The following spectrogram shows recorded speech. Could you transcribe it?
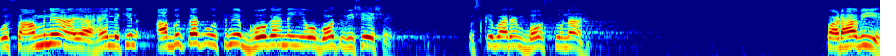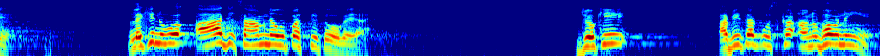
वो सामने आया है, लेकिन अब तक उसने भोगा नहीं है, वो बहुत विशेष है। उसके बारे में बहुत सुना है। पढ़ा भी है। लेकिन वो आज सामने उपस्थित हो गया है। जो कि अभी तक उसका अनुभव नहीं है।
